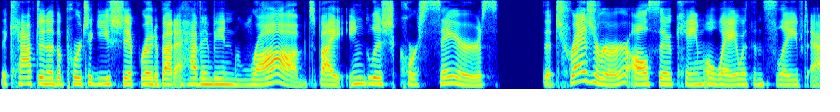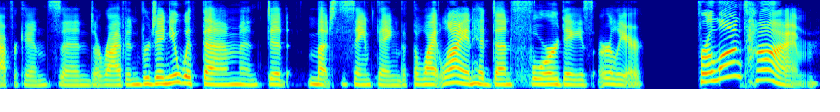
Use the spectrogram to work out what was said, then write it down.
The captain of the Portuguese ship wrote about it having been robbed by English corsairs. The treasurer also came away with enslaved Africans and arrived in Virginia with them and did much the same thing that the White Lion had done four days earlier. For a long time,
